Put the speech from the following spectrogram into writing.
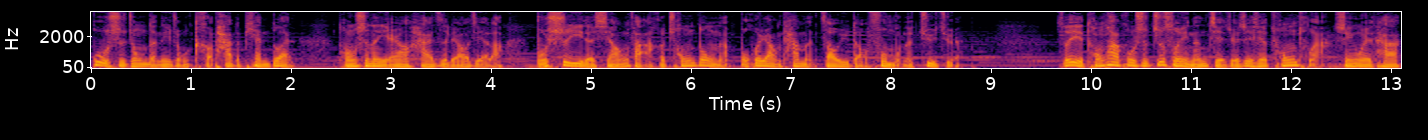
故事中的那种可怕的片段，同时呢，也让孩子了解了不适宜的想法和冲动呢，不会让他们遭遇到父母的拒绝。所以，童话故事之所以能解决这些冲突啊，是因为它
